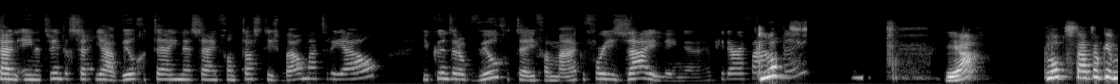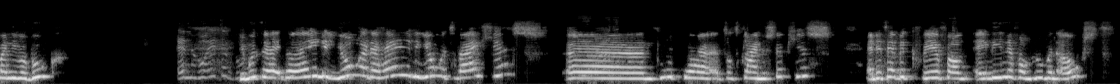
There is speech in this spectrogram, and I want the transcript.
Tuin 21 zegt ja, wilgetijnen zijn fantastisch bouwmateriaal. Je kunt er ook wilgetee van maken voor je zaailingen. Heb je daar ervaring Klopt. mee? Ja, klopt. Staat ook in mijn nieuwe boek. En hoe heet het boek? Je moet de, de hele jonge, de hele jonge twijfjes uh, tot kleine stukjes. En dit heb ik weer van Eline van Bloem en Oogst.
